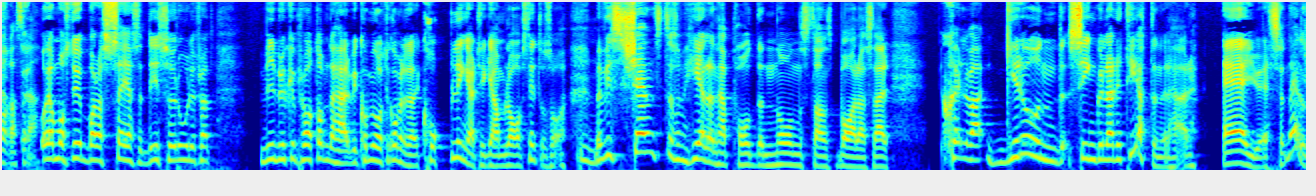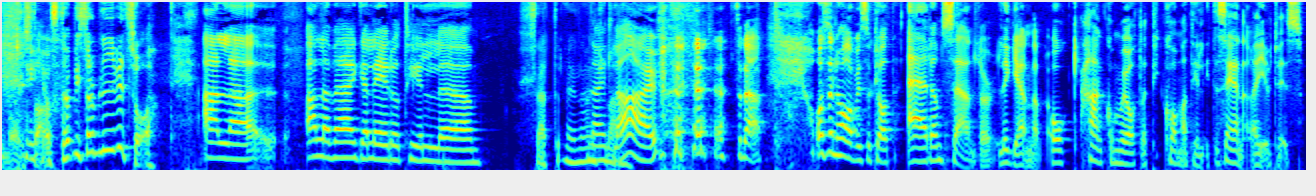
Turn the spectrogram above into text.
bara sådär. Och jag måste ju bara säga så, det är så roligt för att vi brukar prata om det här, vi kommer återkomma till det här, kopplingar till gamla avsnitt och så. Mm. Men visst känns det som hela den här podden någonstans bara så här, själva grundsingulariteten i det här är ju SNL någonstans. Visst har det blivit så? Alla, alla vägar leder till uh, Saturday Night, Night Live. Live. Sådär. Och sen har vi såklart Adam Sandler, legenden. Och han kommer vi återkomma till lite senare givetvis.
